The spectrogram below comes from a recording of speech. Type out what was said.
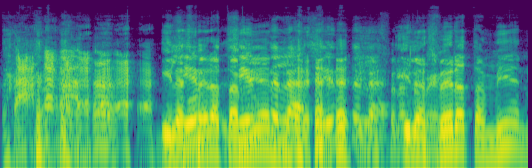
Y la esfera también. Siéntela, siéntela. y la esfera también.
